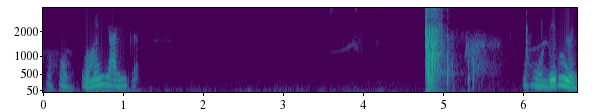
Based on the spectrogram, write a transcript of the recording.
โอ้โหตัวไม่ใหญ่อีกแล้วโอ้โห ดิ้นเลย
